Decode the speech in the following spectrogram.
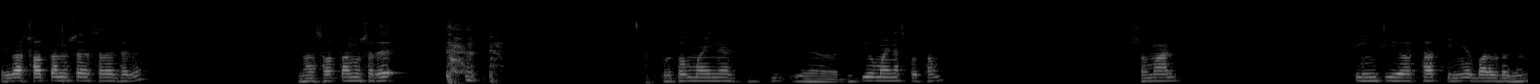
এবার শর্তানুসারে সাজাতে হবে। না, শর্তানুসারে প্রথম মাইনাস দ্বিতীয় মাইনাস প্রথম সমান তিনটি অর্থাৎ তিনের বারো ডজন।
